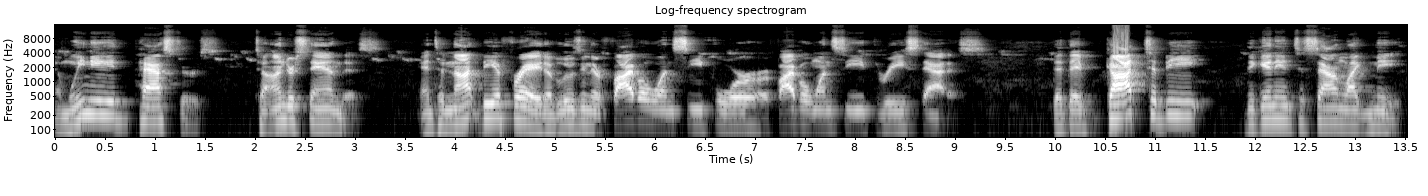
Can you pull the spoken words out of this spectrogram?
And we need pastors to understand this and to not be afraid of losing their 501c4 or 501c3 status. That they've got to be beginning to sound like me,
